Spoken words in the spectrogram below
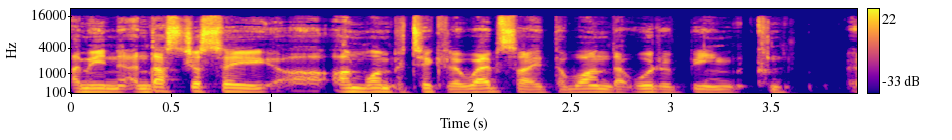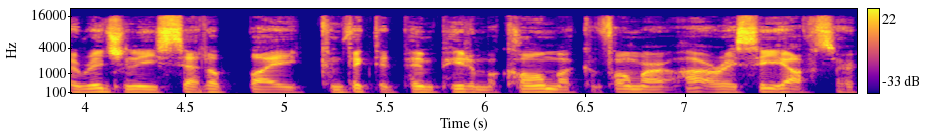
I mean, and that's just say on one particular website, the one that would have been con- originally set up by convicted pimp Peter McCormick, former RAC officer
